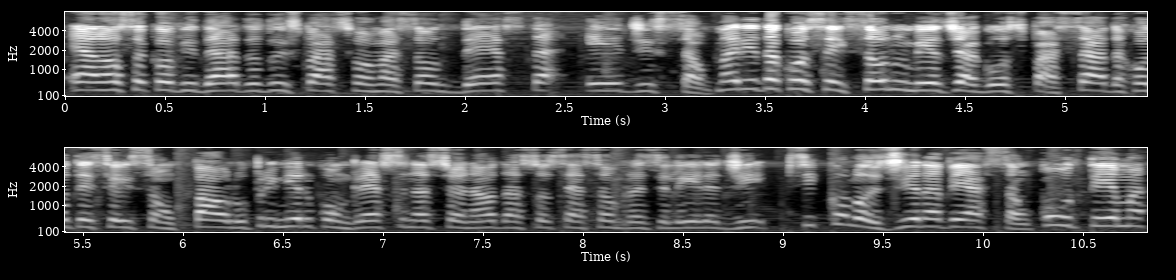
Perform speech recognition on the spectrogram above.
é a nossa convidada do Espaço Formação desta edição. Marida Conceição, no mês de agosto passado, aconteceu em São Paulo o primeiro Congresso Nacional da Associação Brasileira de Psicologia na Aviação, com o tema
